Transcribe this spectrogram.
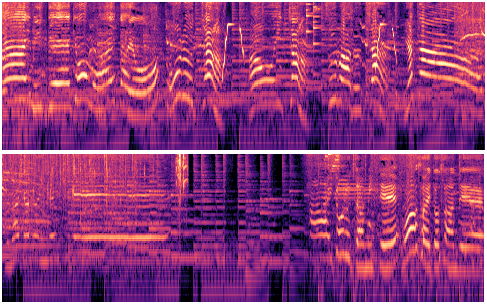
はい見て。今日も会えたよ。トルちゃんあおいちゃんスバルちゃんやったーつながるイメージですはいトルちゃん見て。ワーサイトさんで。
